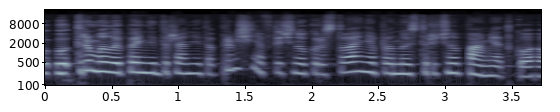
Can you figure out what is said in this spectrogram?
отримали певні державні та приміщення фактичного користування, певну історичну пам'ятку.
